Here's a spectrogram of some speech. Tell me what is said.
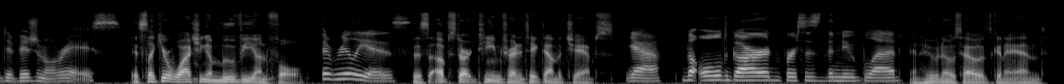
divisional race. It's like you're watching a movie unfold. It really is. This upstart team trying to take down the champs, Yeah. The old guard versus the new blood. and who knows how it's going to end.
